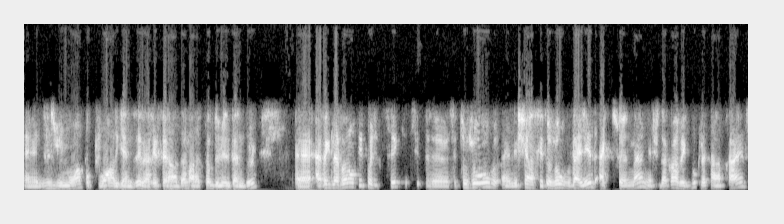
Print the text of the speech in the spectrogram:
18 mois pour pouvoir organiser le référendum en octobre 2022. avec de la volonté politique, c'est toujours l'échéancier est toujours valide actuellement, mais je suis d'accord avec vous que le temps presse.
